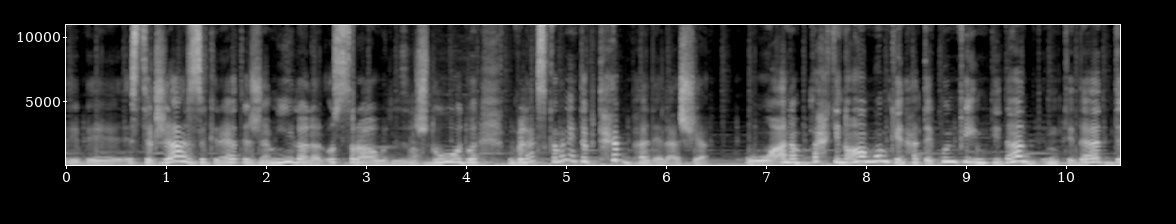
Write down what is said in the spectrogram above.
باسترجاع الذكريات الجميلة للأسرة والجدود بالعكس كمان أنت بتحب هذه الأشياء. وأنا بحكي إنه آه ممكن حتى يكون في امتداد امتداد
